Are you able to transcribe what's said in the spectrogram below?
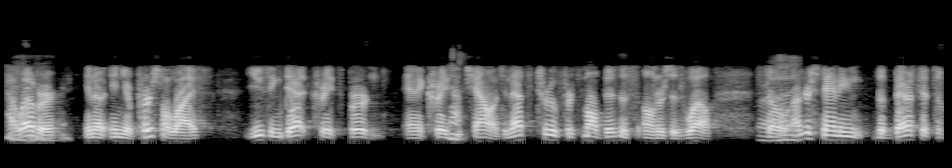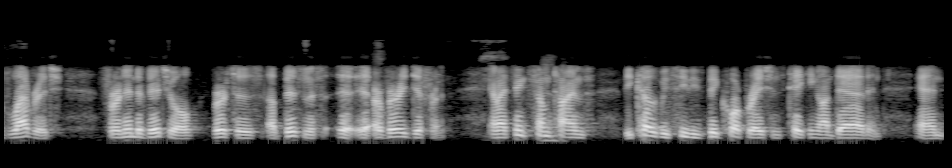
However, in, a, in your personal life, using debt creates burden. and it creates Yeah. a challenge. And that's true for small business owners as well. So understanding the benefits of leverage for an individual versus a business uh, are very different. And I think sometimes because we see these big corporations taking on debt and and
